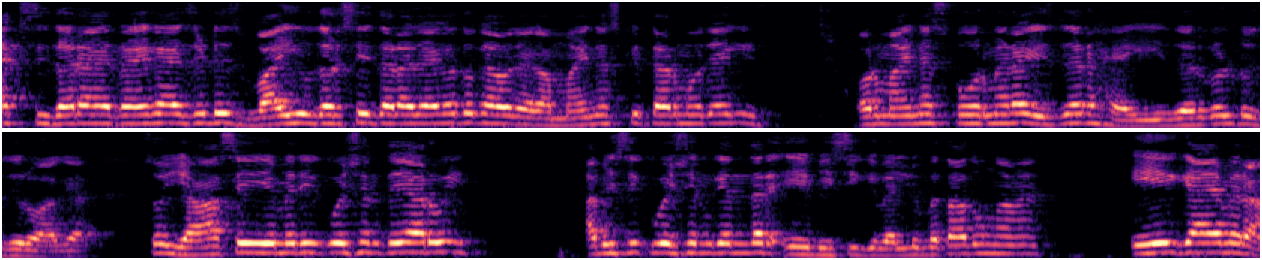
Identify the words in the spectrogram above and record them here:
एक्स इधर रहेगा एज इट इज़ वाई उधर से इधर आ जाएगा तो क्या हो जाएगा? माइनस की टर्म हो जाएगी। और माइनस फोर मेरा इधर है इधर टू ज़ीरो आ गया। सो so, यहाँ से ये मेरी इक्वेशन तैयार हुई। अब इस इक्वेशन के अंदर ए बी सी की वैल्यू बता दूँगा मैं। ए क्या है मेरा?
